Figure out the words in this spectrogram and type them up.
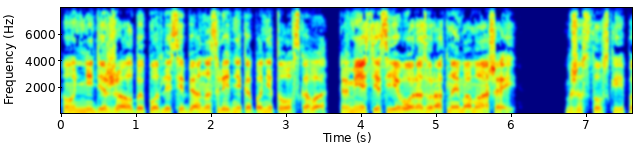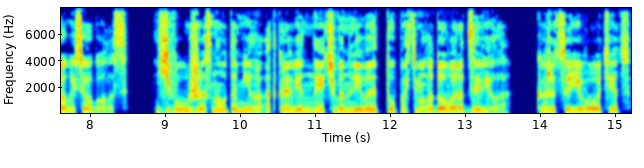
он не держал бы подле себя наследника Понятовского вместе с его развратной мамашей!» Бжестовский повысил голос. Его ужасно утомила откровенная чванливая тупость молодого Радзивилла. Кажется, его отец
